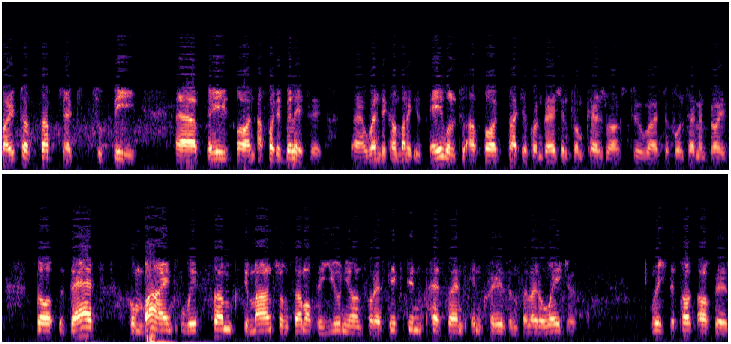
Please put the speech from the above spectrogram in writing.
but it was subject to be uh, based on affordability. Uh, when the company is able to afford such a conversion from casuals to, uh, to full-time employees. So that combined with some demands from some of the unions for a 15% increase in salary wages, which the post office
